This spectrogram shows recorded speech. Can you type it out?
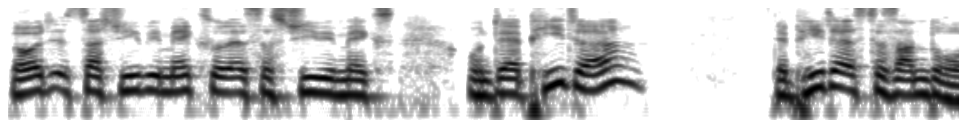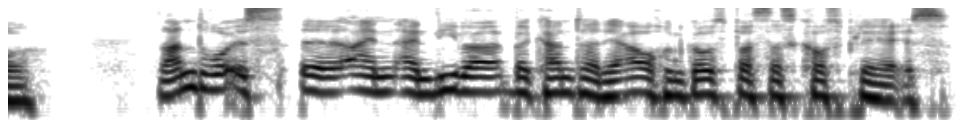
Leute, ist das GB Max oder ist das GB Max? Und der Peter, der Peter ist der Sandro. Sandro ist äh, ein, ein lieber Bekannter, der auch ein Ghostbusters Cosplayer ist.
